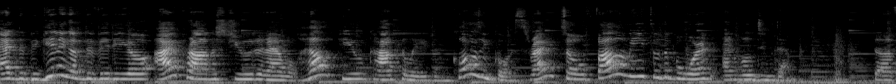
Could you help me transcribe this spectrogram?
At the beginning of the video, I promised you that I will help you calculate the closing costs, right? So follow me to the board and we'll do them. The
